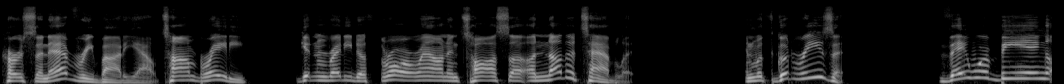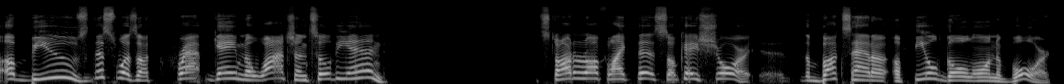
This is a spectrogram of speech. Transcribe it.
cursing everybody out. Tom Brady getting ready to throw around and toss a, another tablet. And with good reason. They were being abused. This was a crap game to watch until the end. started off like this. Okay, sure. The Bucs had a, a field goal on the board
